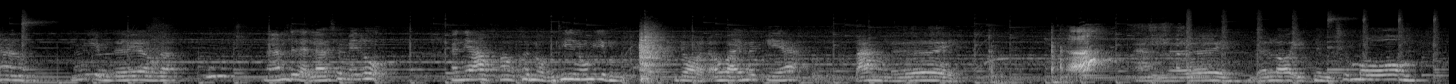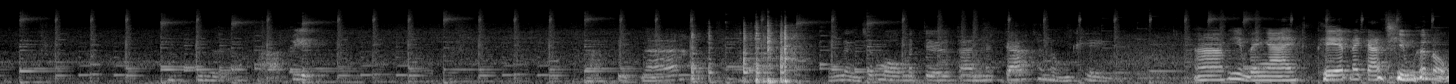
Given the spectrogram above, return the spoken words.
อ้าวน้องอิ่มเร็วละน้ำเดือดแล้วใช่ไหมลูก อันนี้เอาเอาขนมที่น้องอิ่มหยอดเอาไว้เมื่อกี้ตั้งเลยตั้งเลย เดี๋ยวรออีกหนึ่งชั่วโมงคือเอาฝาปิด ชั่วโมงมาเจอกันนะจ๊ะขนมเข่งอ่าพี่อิ่มเป็นไง เทสในการชิมขนม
